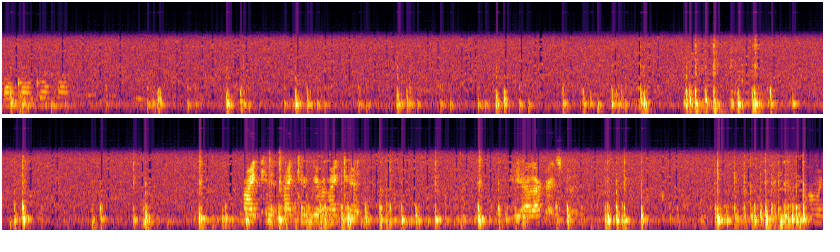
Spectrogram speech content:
Go on, go on, go on, go on. Knight kit, Knight kit, we have a Knight kit. Yeah, that guy's good. I'm gonna just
